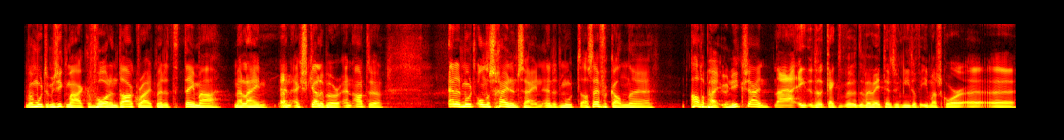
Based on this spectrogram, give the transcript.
we moeten muziek maken voor een dark ride met het thema Merlijn en Excalibur en Arthur. En het moet onderscheidend zijn. En het moet, als het even kan, eh, allebei uniek zijn. Nou ja, ik, kijk, we, we weten natuurlijk niet of Imascore... eh eh, eh,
